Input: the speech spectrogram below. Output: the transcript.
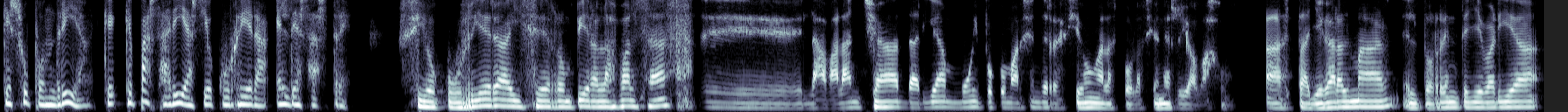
¿qué supondría? ¿Qué, pasaría si ocurriera el desastre? si ocurriera y se rompieran las balsas, eh, la avalancha daría muy poco margen de reacción a las poblaciones río abajo. Hasta llegar al mar, el torrente llevaría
